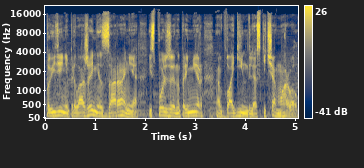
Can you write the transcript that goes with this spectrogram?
поведение приложения заранее, используя, например, плагин для скетча Marvel.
